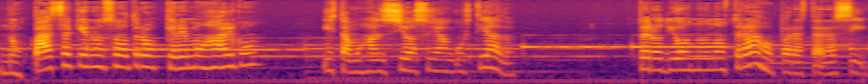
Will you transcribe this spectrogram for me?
Nos pasa que nosotros queremos algo y estamos ansiosos y angustiados, pero Dios no nos trajo para estar así.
